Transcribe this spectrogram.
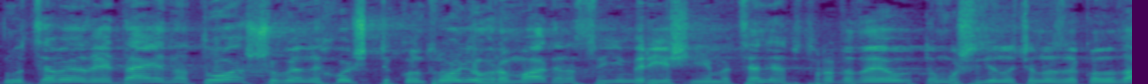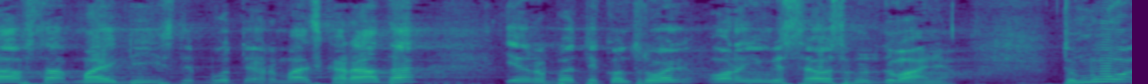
Ну це виглядає на те, що ви не хочете контролю громади над своїми рішеннями. Це несправедливо, тому що згідно чинного законодавства має дійсно бути громадська рада і робити контроль органів місцевого самоврядування. Тому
